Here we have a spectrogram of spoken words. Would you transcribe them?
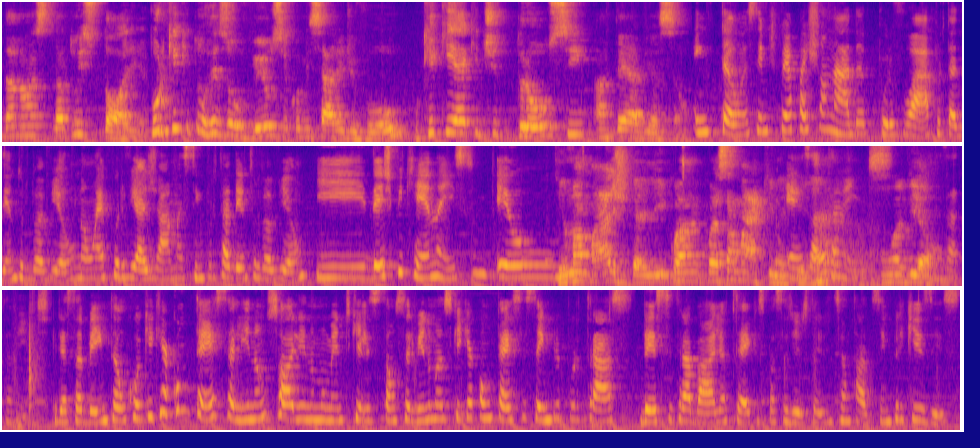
da, nossa, da tua história. Por que que tu resolveu ser comissária de voo? O que que é que te trouxe até a aviação? Então, eu sempre fui apaixonada por voar, por estar dentro do avião. Não é por viajar, mas sim por estar dentro do avião. E desde pequena, isso, eu... Tem uma mágica ali com, a, com essa máquina aqui, né? Exatamente. Um avião. Exatamente. Queria saber, então, o que, que acontece ali, não só ali no momento que eles estão servindo, mas o que, que acontece sempre por trás desse trabalho até que os passageiros estejam sentados. Sempre quis isso.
